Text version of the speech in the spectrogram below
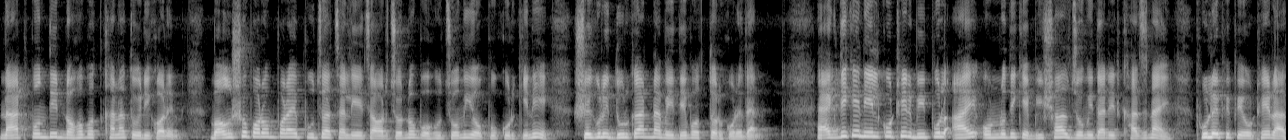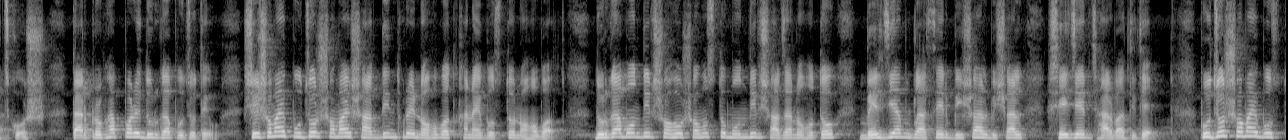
নাট মন্দির, নহবতখানা তৈরি করেন। বংশ পরম্পরায় পূজা চালিয়ে যাওয়ার জন্য বহু জমি ও পুকুর কিনে সেগুলি দুর্গার নামে দেবোত্তর করে দেন। একদিকে নীলকুঠির বিপুল আয়, অন্যদিকে বিশাল জমিদারির খাজনায় ফুলে ফেঁপে ওঠে রাজকোষ। তার প্রভাব পড়ে দুর্গাপুজোতেও। সে সময় পুজোর সময় সাত দিন ধরে নহবতখানায় বসত নহবত। দুর্গা মন্দির সহ সমস্ত মন্দির সাজানো হতো বেলজিয়াম গ্লাসের বিশাল বিশাল সেজের ঝাড়বাতিতে। পুজোর সময় বসত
